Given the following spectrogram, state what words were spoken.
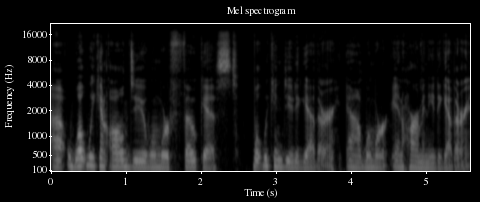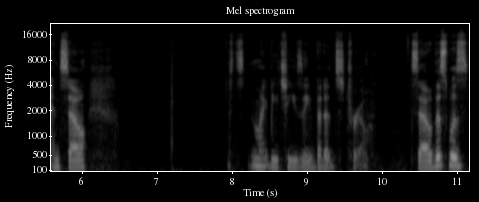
Uh, what we can all do when we're focused, what we can do together uh, when we're in harmony together. And so it might be cheesy, but it's true. So this was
